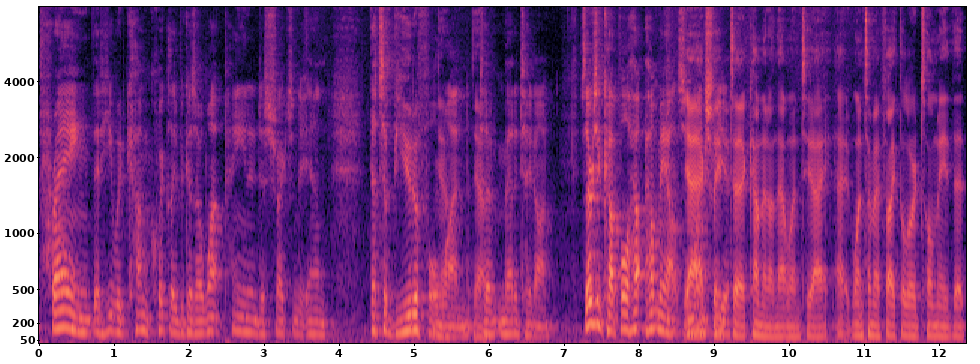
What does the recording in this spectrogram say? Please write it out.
praying that he would come quickly because I want pain and destruction to end. That's a beautiful yeah, one yeah. to meditate on. So there's a couple. Help, help me out. Some yeah, actually, to comment on that one too. I, I one time I felt like the Lord told me that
